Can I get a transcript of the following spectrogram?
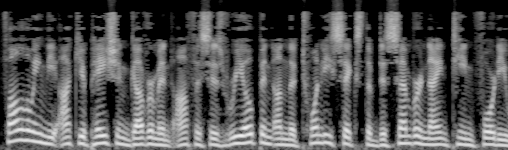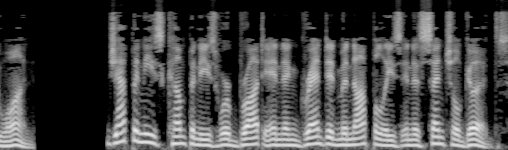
Following the occupation government offices reopened on 26 December 1941. Japanese companies were brought in and granted monopolies in essential goods.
